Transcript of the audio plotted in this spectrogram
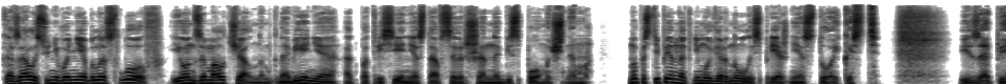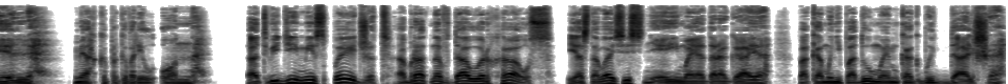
Казалось, у него не было слов, и он замолчал на мгновение, от потрясения став совершенно беспомощным. Но постепенно к нему вернулась прежняя стойкость. «Изапель», — мягко проговорил он, — «отведи мисс Пейджет обратно в Дауэрхаус и оставайся с ней, моя дорогая, пока мы не подумаем, как быть дальше».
